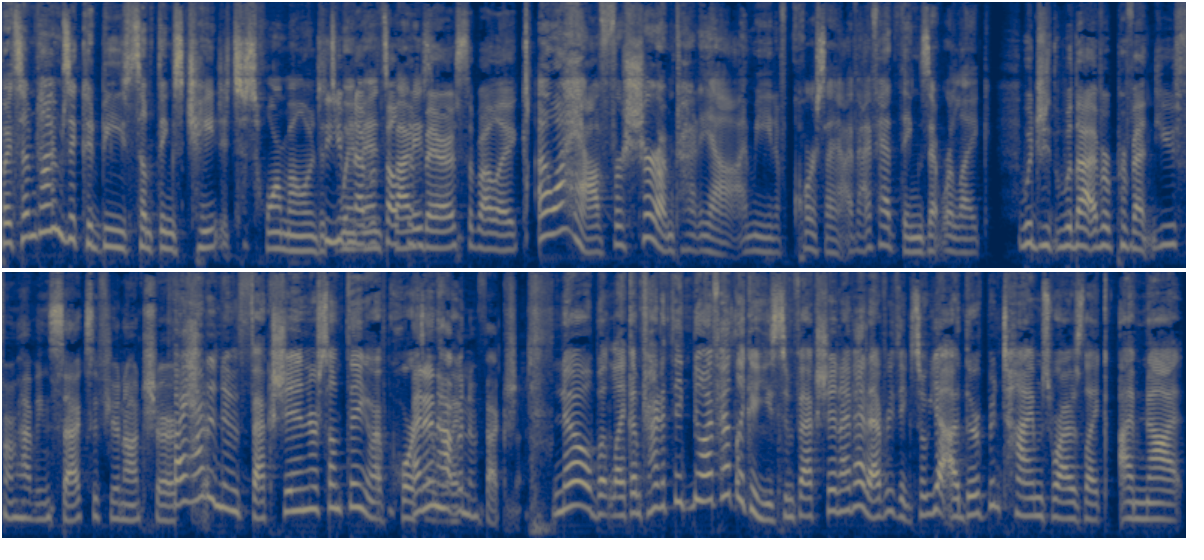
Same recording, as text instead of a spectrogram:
but sometimes it could be something's changed. It's just hormones. so It's you've never felt bodies. embarrassed about like Oh, I have for sure. I'm trying to. Yeah, I mean, of course, I, I've, I've had things that were like, would you would that ever prevent you from having sex if you're not sure if I had an infection or something, or of course, i didn't have an infection No, but like I'm trying to think. No, I've had like a yeast infection. I've had everything. So yeah, there have been times where I was like, I'm not,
